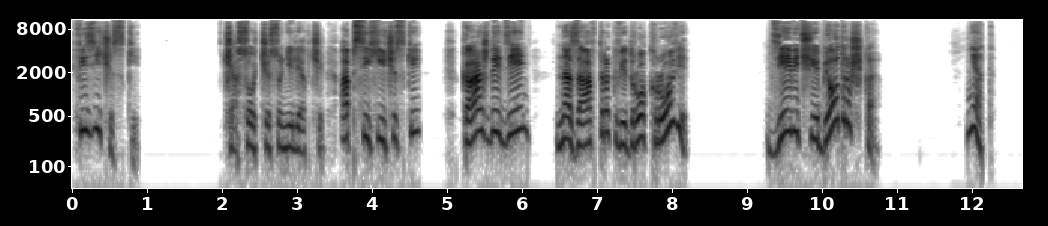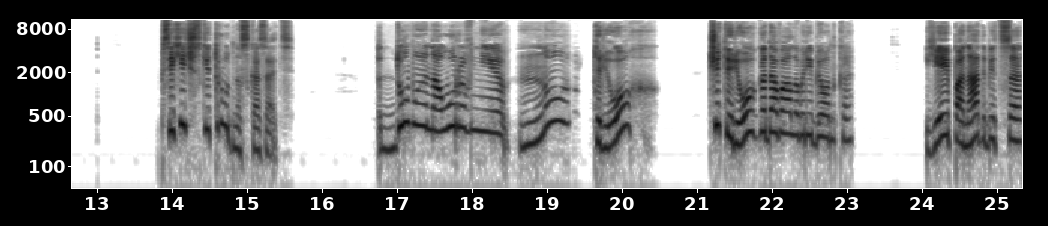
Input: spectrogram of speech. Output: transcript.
физически. Час от часу не легче. А психически? Каждый день на завтрак ведро крови? Девичье бедрышко? Нет. Психически трудно сказать. Думаю, на уровне, ну, трех, четырех годовалого ребенка. Ей понадобится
